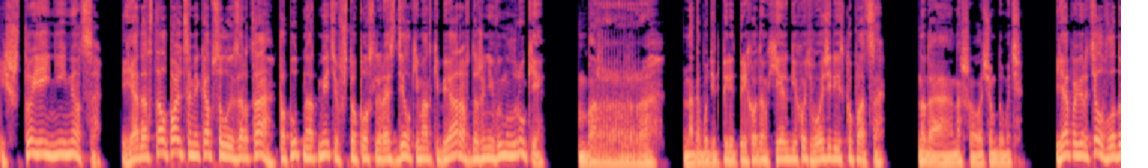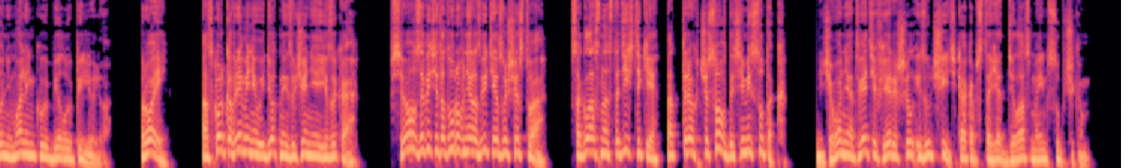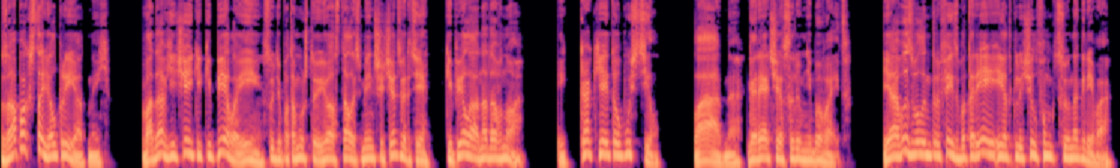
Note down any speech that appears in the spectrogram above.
И что ей не имется? Я достал пальцами капсулу изо рта, попутно отметив, что после разделки матки Биаров даже не вымыл руки. Брррр. Надо будет перед приходом Хельги хоть в озере искупаться. Ну да, нашел о чем думать. Я повертел в ладони маленькую белую пилюлю. «Рой, а сколько времени уйдет на изучение языка?» «Все зависит от уровня развития существа. Согласно статистике, от трех часов до семи суток». Ничего не ответив, я решил изучить, как обстоят дела с моим супчиком. Запах стоял приятный. Вода в ячейке кипела, и, судя по тому, что ее осталось меньше четверти, кипела она давно. И как я это упустил? Ладно, горячее сырым не бывает. Я вызвал интерфейс батареи и отключил функцию нагрева.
